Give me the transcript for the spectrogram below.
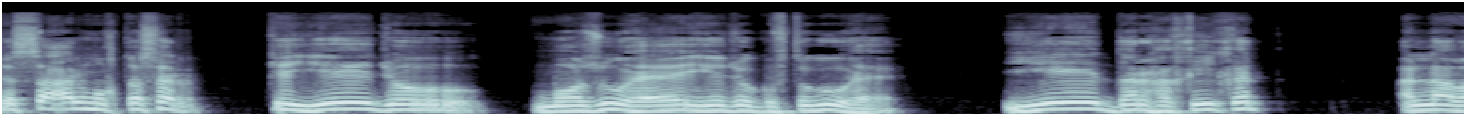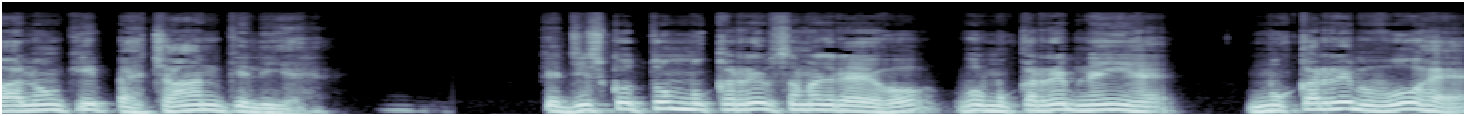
قصہ المختصر کہ یہ جو موضوع ہے، یہ جو گفتگو ہے، یہ در حقیقت اللہ والوں کی پہچان کے لیے ہے۔ کہ جس کو تم مقرب سمجھ رہے ہو، وہ مقرب نہیں ہے۔ مقرب وہ ہے۔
